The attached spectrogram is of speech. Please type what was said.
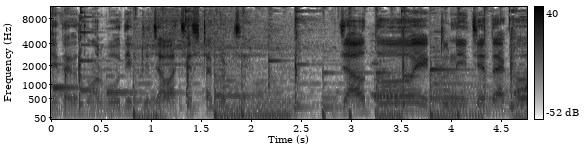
এই দেখো, তোমার বৌদি একটু যাওয়ার চেষ্টা করছে। যাও তো, একটু নিচে দেখো।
